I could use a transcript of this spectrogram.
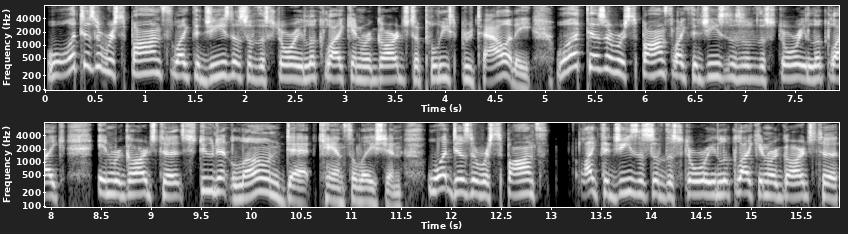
what does a response like the Jesus of the story look like in regards to police brutality what does a response response like the Jesus of the story look like in regards to student loan debt cancellation? What does a response like the Jesus of the story look like in regards to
